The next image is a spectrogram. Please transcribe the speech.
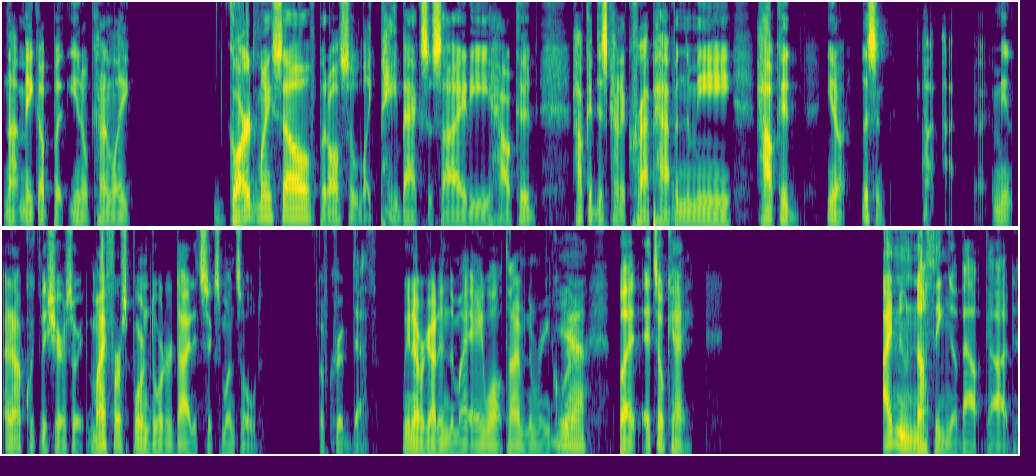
not make up, but you know, kind of like guard myself, but also like pay back society. How could how could this kind of crap happen to me? How could you know? Listen, I, I, I mean, and I'll quickly share a story. My firstborn daughter died at six months old of crib death. We never got into my AWOL time in the Marine Corps, Yeah. but it's okay. I knew nothing about God,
